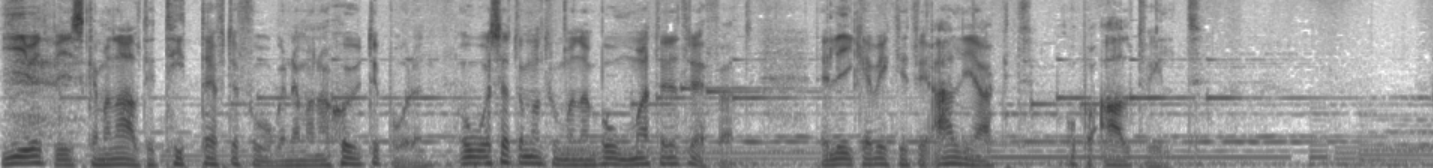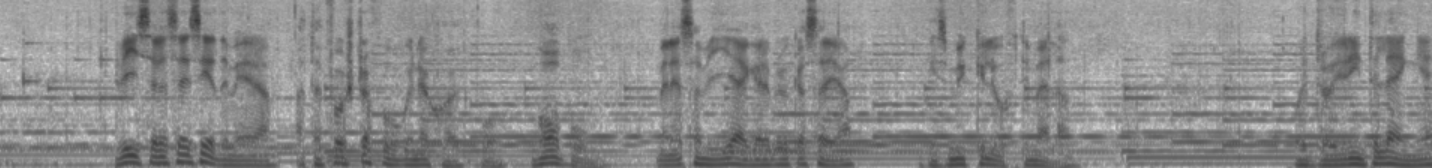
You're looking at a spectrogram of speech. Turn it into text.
Givetvis ska man alltid titta efter fågeln när man har skjutit på den, oavsett om man tror man har bommat eller träffat. Det är lika viktigt vid all jakt och på allt vilt. Det visade sig sedermera att den första fågeln jag sköt på var bom, men det som vi jägare brukar säga, det finns mycket luft emellan. Och det dröjer inte länge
